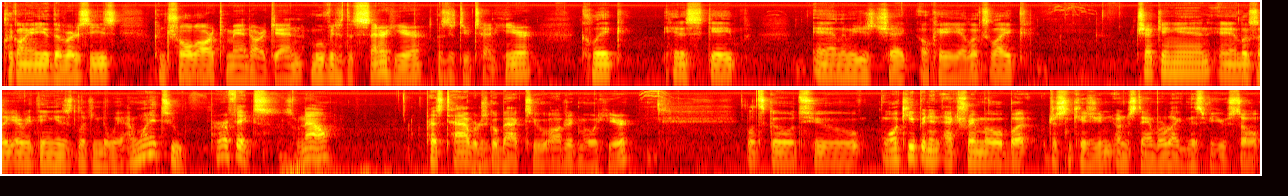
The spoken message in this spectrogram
Click on any of the vertices control R command R again move into the center here let's just do 10 here click hit escape and let me just check okay yeah looks like checking in and looks like everything is looking the way I want it to perfect so now press tab or just go back to object mode here. Let's go to, we'll keep it in x-ray mode, but just in case you understand, we're like in this view. So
